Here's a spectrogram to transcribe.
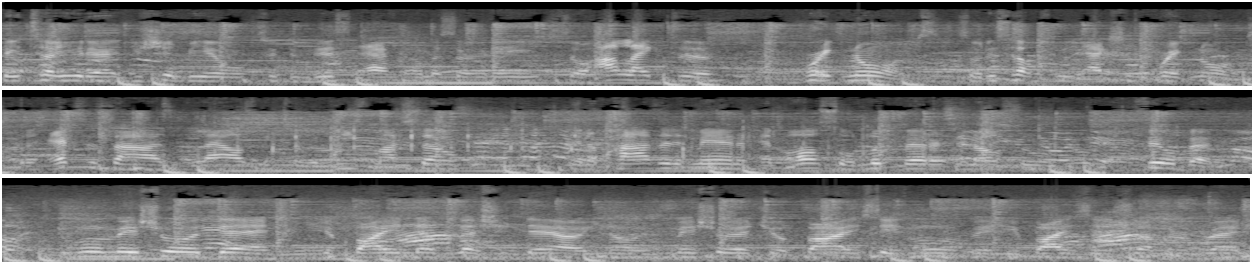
They tell you that you shouldn't be able to do this after I'm a certain age. So I like to break norms. So this helps me actually break norms. The exercise allows me to release myself in a positive manner and also look better and also feel better. You want to make sure that your body never lets you down. You know, make sure that your body stays motivated, your body stays up and ready.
